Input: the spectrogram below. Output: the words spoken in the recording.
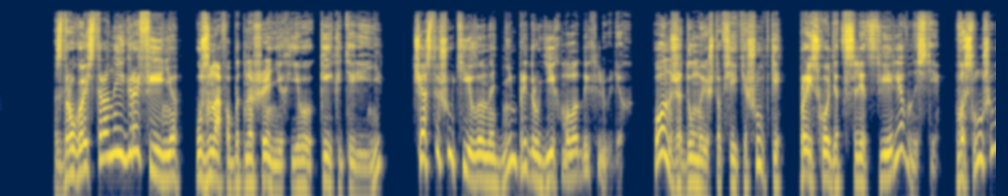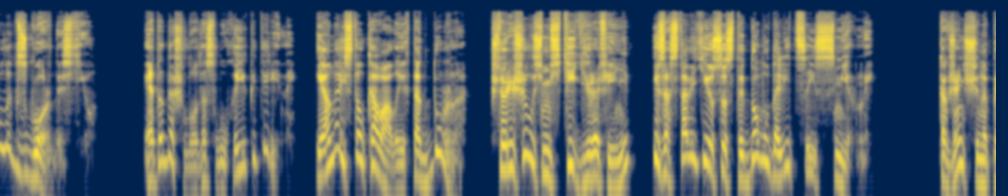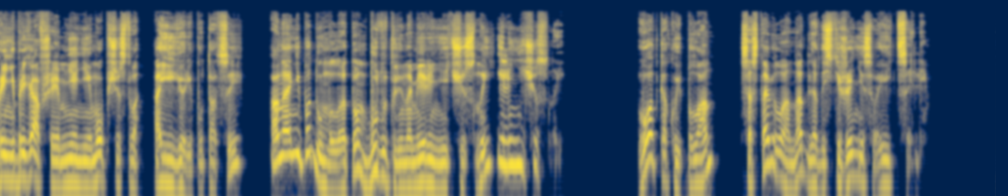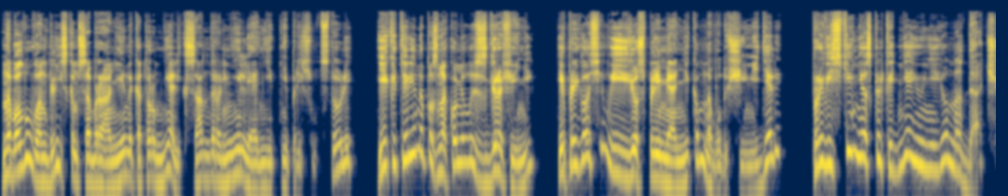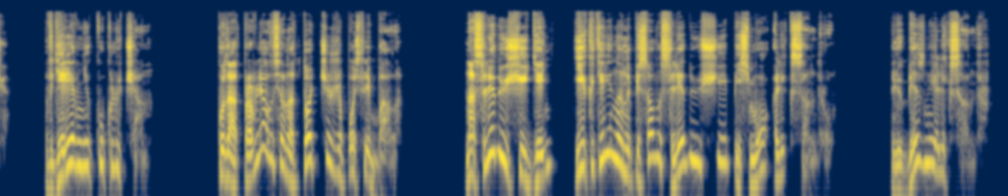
С другой стороны, и графиня, узнав об отношениях его к Екатерине, часто шутила над ним при других молодых людях. Он же, думая, что все эти шутки происходят вследствие ревности, выслушивал их с гордостью. Это дошло до слуха Екатерины и она истолковала их так дурно, что решилась мстить графине и заставить ее со стыдом удалиться из Смирны. Как женщина, пренебрегавшая мнением общества о ее репутации, она не подумала о том, будут ли намерения честны или нечестны. Вот какой план составила она для достижения своей цели. На балу в английском собрании, на котором ни Александр, ни Леонид не присутствовали, Екатерина познакомилась с графиней и пригласила ее с племянником на будущей неделе провести несколько дней у нее на даче, в деревне Куключан, куда отправлялась она тотчас же после бала. На следующий день Екатерина написала следующее письмо Александру. «Любезный Александр,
